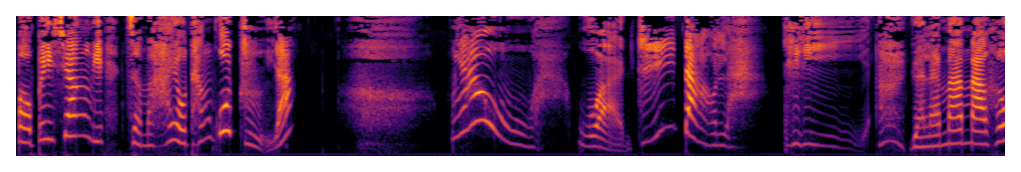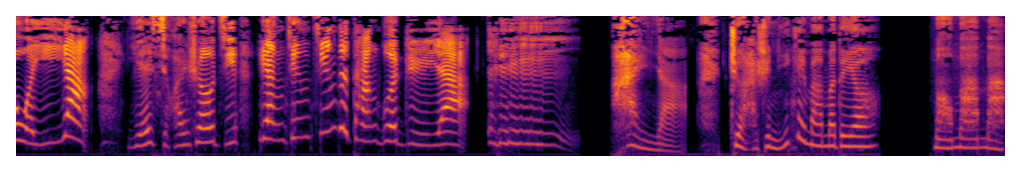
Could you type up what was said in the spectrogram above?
宝贝箱里怎么还有糖果纸呀？喵啊，我知道啦。嘿嘿，原来妈妈和我一样，也喜欢收集亮晶晶的糖果纸呀！嘿嘿，嗨呀，这还是你给妈妈的哟。猫妈妈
